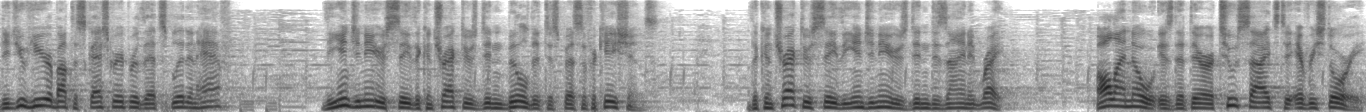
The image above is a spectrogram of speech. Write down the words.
Did you hear about the skyscraper that split in half? The engineers say the contractors didn't build it to specifications. The contractors say the engineers didn't design it right. All I know is that there are two sides to every story.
